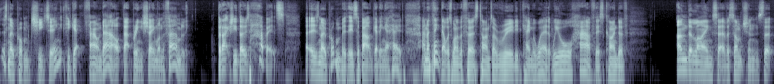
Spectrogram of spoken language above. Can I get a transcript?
there's no problem cheating. If you get found out, that brings shame on the family. But actually, those habits uh, is no problem. It's about getting ahead. And I think that was one of the first times I really became aware that we all have this kind of underlying set of assumptions that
